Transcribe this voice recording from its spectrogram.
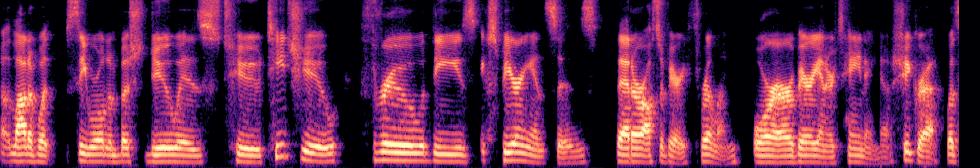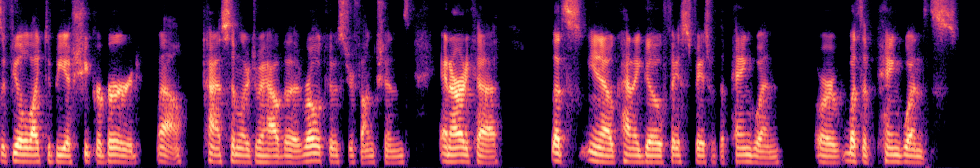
a lot of what SeaWorld and Busch do is to teach you through these experiences that are also very thrilling or are very entertaining. You know, SheiKra, what's it feel like to be a Shikra bird? Well, kind of similar to how the roller coaster functions. Antarctica, let's, you know, kind of go face to face with a penguin or what's a penguin's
